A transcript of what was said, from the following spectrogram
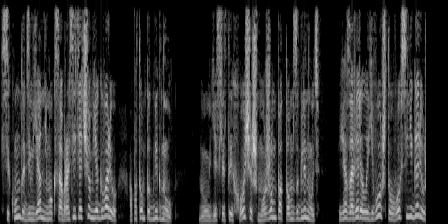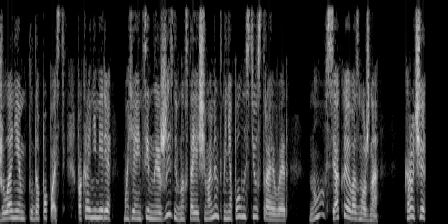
Секунду Демьян не мог сообразить, о чем я говорю, а потом подмигнул. «Ну, если ты хочешь, можем потом заглянуть». Я заверила его, что вовсе не горю желанием туда попасть. По крайней мере, моя интимная жизнь в настоящий момент меня полностью устраивает. Но всякое возможно. Короче,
